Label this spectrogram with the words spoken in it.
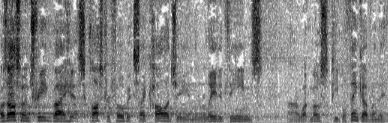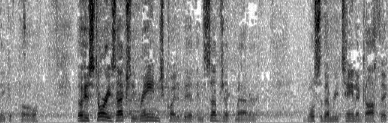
I was also intrigued by his claustrophobic psychology and the related themes, uh, what most people think of when they think of Poe, though his stories actually range quite a bit in subject matter. Most of them retain a gothic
